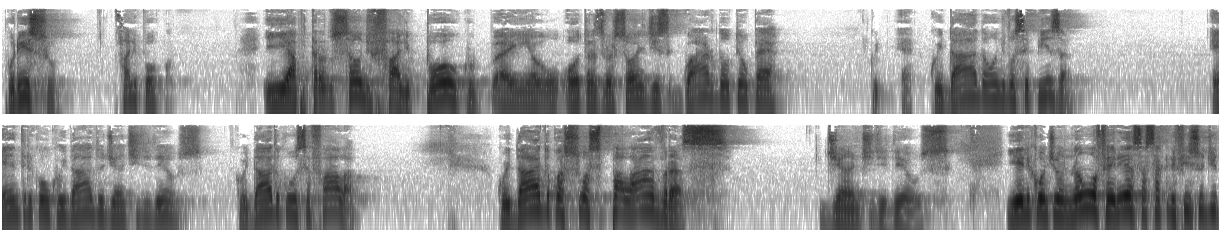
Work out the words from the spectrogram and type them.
Por isso, fale pouco. E a tradução de fale pouco, eh, em outras versões, diz guarda o teu pé. É, cuidado onde você pisa. Entre com cuidado diante de Deus. Cuidado com o que você fala. Cuidado com as suas palavras diante de Deus. E ele continua: não ofereça sacrifício de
